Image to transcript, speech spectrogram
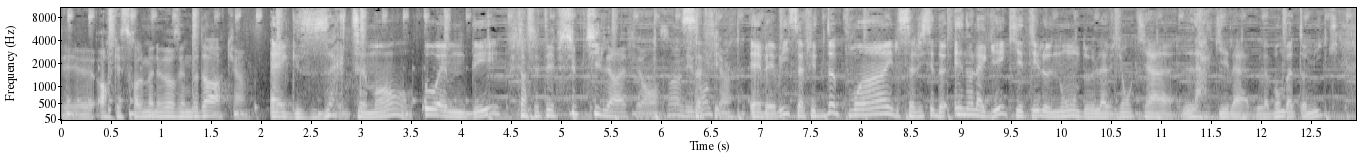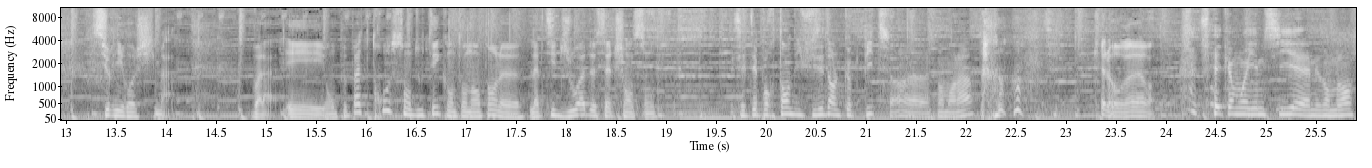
C'est euh, Orchestral Maneuvers in the Dark. Exactement, OMD. Putain, c'était subtil la référence, hein, dis Ça donc. fait, eh ben oui, ça fait deux points. Il s'agissait de Enola Gay, qui était le nom de l'avion qui a largué la, la bombe atomique sur Hiroshima. Voilà, et on peut pas trop s'en douter quand on entend le- la petite joie de cette chanson. C'était pourtant diffusé dans le cockpit hein, à ce moment-là. Quelle horreur C'est comme YMCA à la Maison Blanche.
